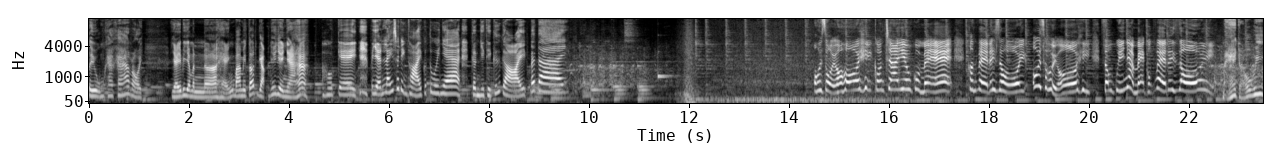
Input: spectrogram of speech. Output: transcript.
tiêu cũng khá khá rồi. Vậy bây giờ mình à, hẹn 30 Tết gặp với về nhà ha. Ok, bây giờ anh lấy số điện thoại của tôi nha. Cần gì thì cứ gọi. Bye bye. Ôi rồi ôi, con trai yêu của mẹ. Con về đây rồi. Ôi rồi ôi, dâu quý nhà mẹ cũng về đây rồi. Mẹ trời ơi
